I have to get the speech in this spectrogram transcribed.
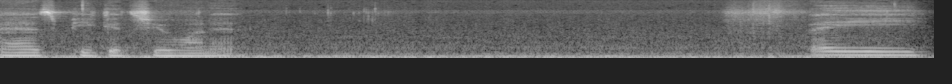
It has Pikachu on it. Bye!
